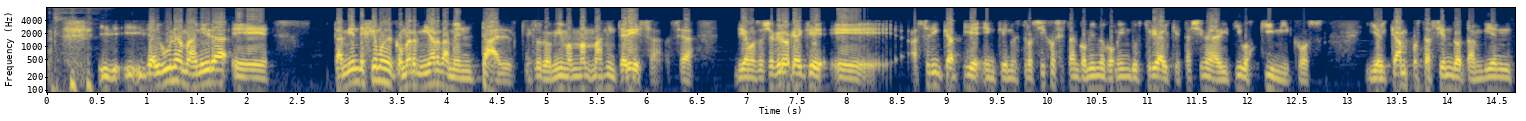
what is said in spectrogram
y, de alguna manera eh, también dejemos de comer mierda mental, que es lo que a mí más, me interesa. O sea, digamos, yo creo que hay que eh, hacer hincapié en que nuestros hijos están comiendo comida industrial que está llena de aditivos químicos y el campo está siendo también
